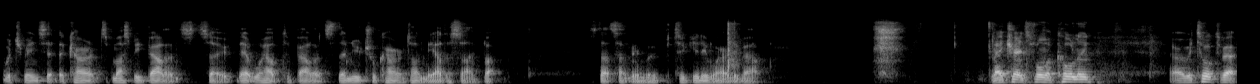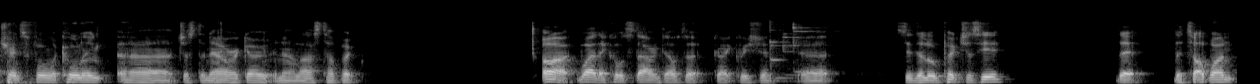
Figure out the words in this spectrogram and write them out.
which means that the currents must be balanced. So that will help to balance the neutral current on the other side, but it's not something we're particularly worried about. A transformer cooling. Uh, we talked about transformer cooling uh, just an hour ago in our last topic. Oh, why are they called star and delta? Great question. Uh, see the little pictures here? That the top one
